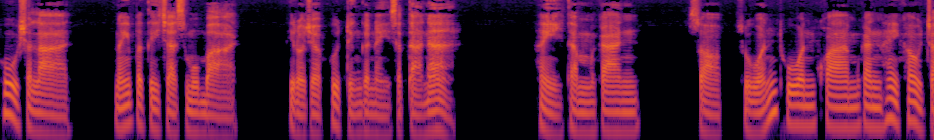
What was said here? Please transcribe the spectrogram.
ผู้ฉลาดในปฏิจจสมุปบาท ที่เราจะพูดถึงกันในสัปดาห์หน้า ให้ทำการสอบสวนทวนความกันให้เข้าใจ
